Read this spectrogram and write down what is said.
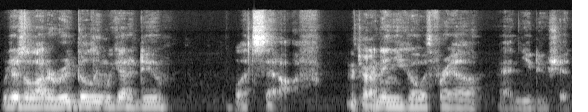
Where there's a lot of rebuilding we got to do. Let's set off, Okay. and then you go with Freya and you do shit.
